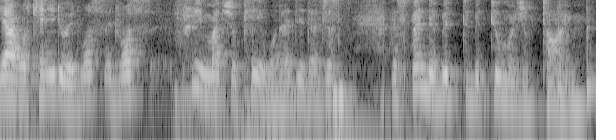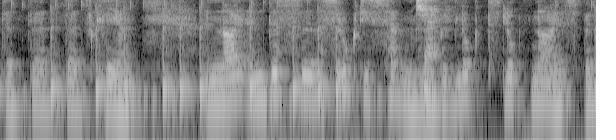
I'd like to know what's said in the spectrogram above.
Yeah. What can you do? It was it was pretty much okay what I did. I just I spent a bit a bit too much of time. That, that that's clear. And I and this uh, this rook d7 move it looked looked nice, but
